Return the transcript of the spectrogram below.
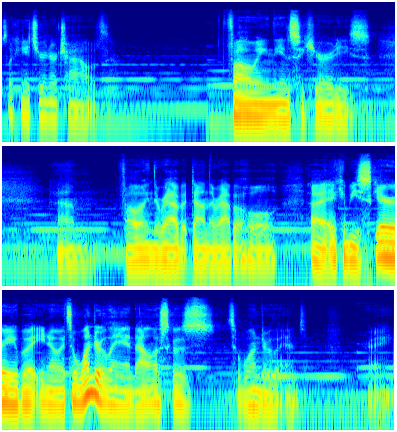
It's looking at your inner child, following the insecurities, um, following the rabbit down the rabbit hole. Uh, it can be scary, but you know it's a wonderland. Alice goes, it's a wonderland, right?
